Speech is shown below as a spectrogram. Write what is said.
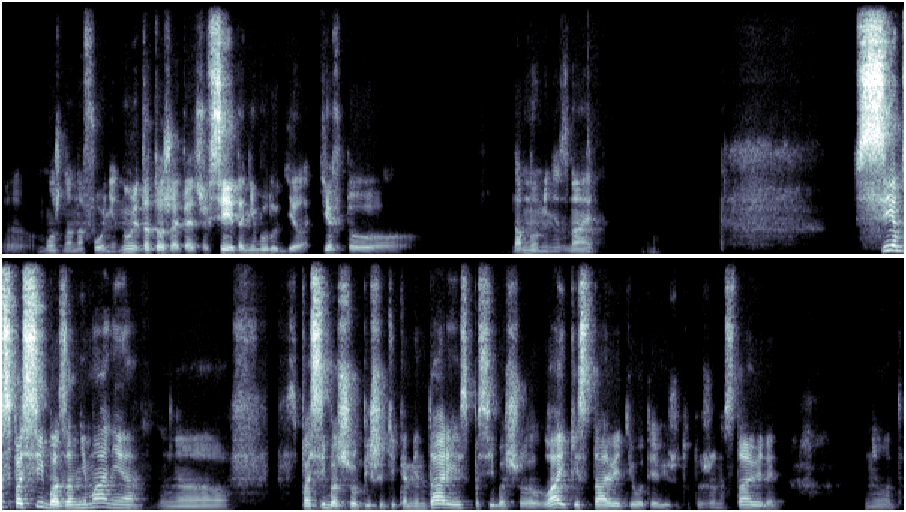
э, можно на фоне. Ну, это тоже, опять же, все это не будут делать. Те, кто давно меня знает. Всем спасибо за внимание. Э, спасибо, что пишете комментарии. Спасибо, что лайки ставите. Вот я вижу, тут уже наставили. Вот.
